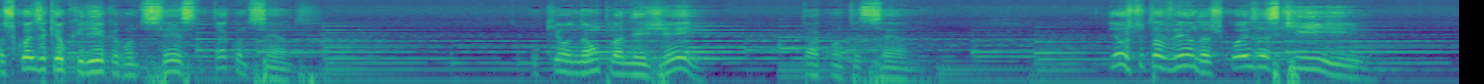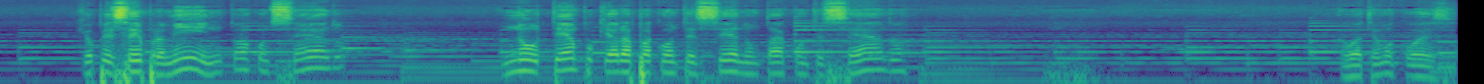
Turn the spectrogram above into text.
As coisas que eu queria que acontecesse, está acontecendo. O que eu não planejei, está acontecendo. Deus, tu está vendo, as coisas que, que eu pensei para mim não estão acontecendo. No tempo que era para acontecer, não está acontecendo. Agora tem uma coisa.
